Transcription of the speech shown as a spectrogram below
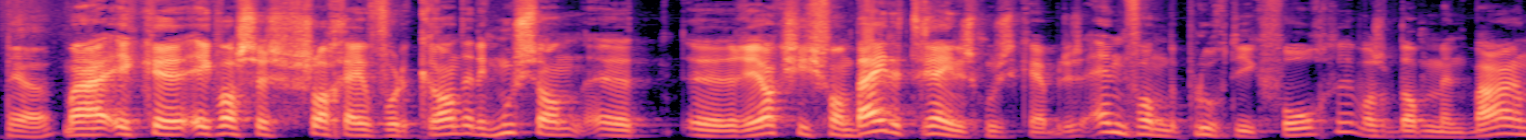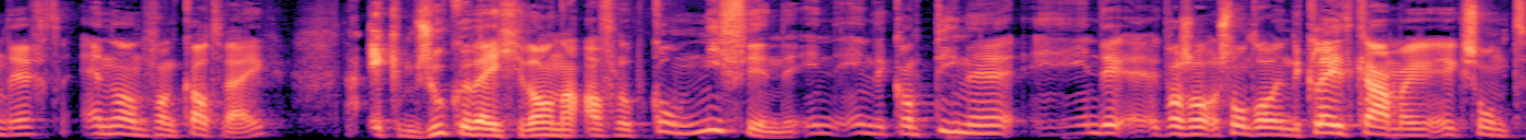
Ja. Maar ik, uh, ik was dus verslaggever voor de krant. En ik moest dan uh, de reacties van beide trainers moest ik hebben. Dus en van de ploeg die ik volgde. Was op dat moment Barendrecht. En dan van Katwijk. Nou, ik hem zoeken, weet je wel, na afloop. Kon niet vinden. In, in de kantine. In de, ik was al, stond al in de kleedkamer. Ik stond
